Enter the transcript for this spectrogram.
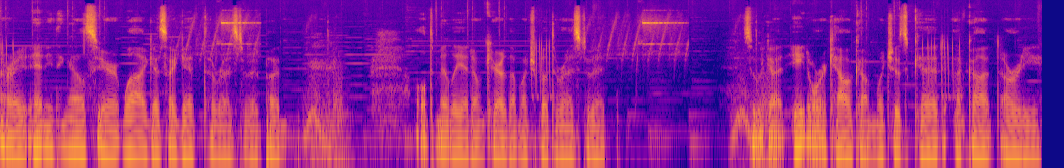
Alright, anything else here? Well, I guess I get the rest of it, but ultimately I don't care that much about the rest of it. So we got 8 orichalcum, which is good. I've got already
